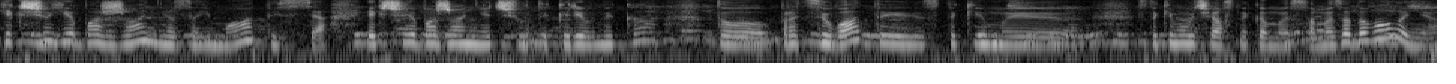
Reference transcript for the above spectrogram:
якщо є бажання займатися, якщо є бажання чути керівника, то працювати з такими, з такими учасниками саме задоволення.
